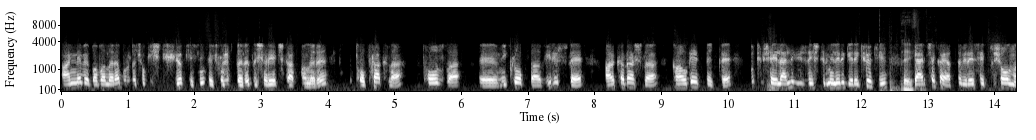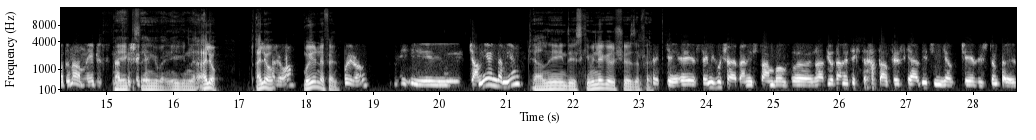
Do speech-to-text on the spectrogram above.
anne ve babalara burada çok iş düşüyor. Kesinlikle çocukları dışarıya çıkartmaları, toprakla, tozla, e, mikropla, virüsle, arkadaşla, kavga etmekle bu tip şeylerle yüzleştirmeleri gerekiyor ki Peki. gerçek hayatta bir reset tuşu olmadığını anlayabilsinler. Peki Teşekkür Güven iyi günler. Alo. Alo. Alo. Buyurun efendim. Buyurun. Ee, canlı yayında mıyım? Canlı yayındayız. Kiminle görüşüyoruz efendim? Peki. E, Semih Uçay ben İstanbul. E, radyodan öteki taraftan ses geldiği için şeye düştüm. Tabii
